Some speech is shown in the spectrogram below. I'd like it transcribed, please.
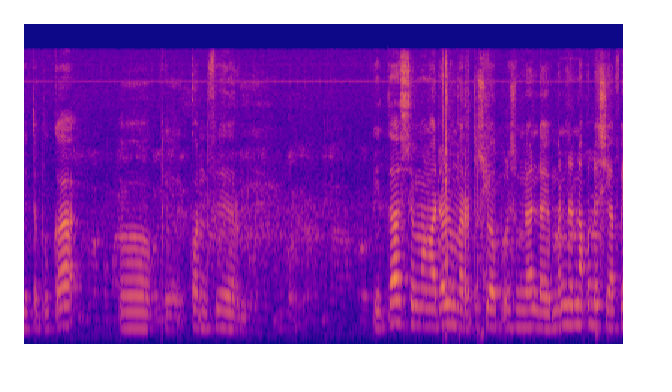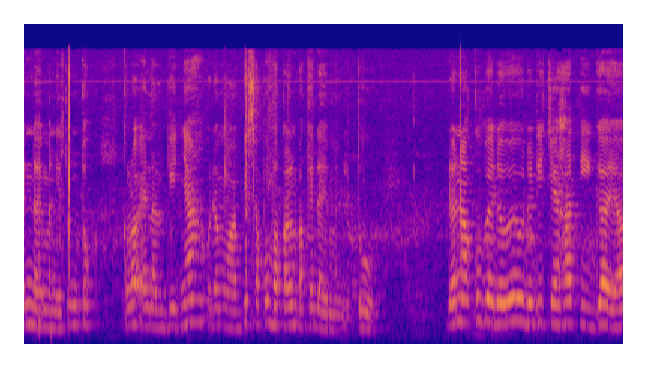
kita buka oke okay, confirm. Kita semang ada 529 diamond dan aku udah siapin diamond itu untuk kalau energinya udah mau habis aku bakalan pakai diamond itu. Dan aku by the way udah di CH 3 ya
